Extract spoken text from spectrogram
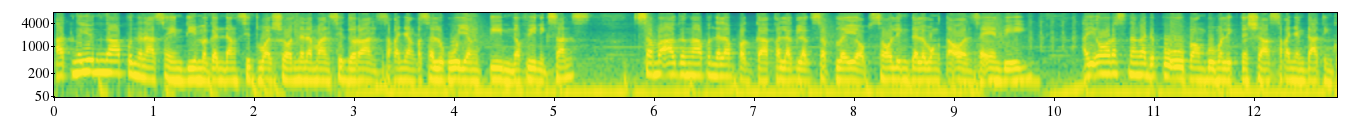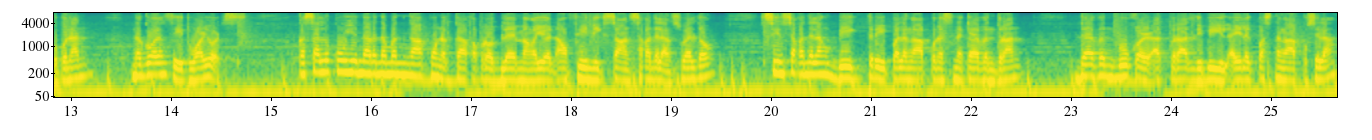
At ngayon nga po na nasa hindi magandang sitwasyon na naman si Durant sa kanyang kasalukuyang team na Phoenix Suns, sa maaga nga po nalang pagkakalaglag sa playoffs sa huling dalawang taon sa NBA, ay oras na nga na po upang bumalik na siya sa kanyang dating kupunan na Golden State Warriors. Kasalukuyan na rin naman nga po nagkakaproblema ngayon ang Phoenix Suns sa kanilang sweldo since sa kanilang big 3 pala nga po na sina Kevin Durant, Devin Booker at Bradley Beal ay lagpas na nga po sila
